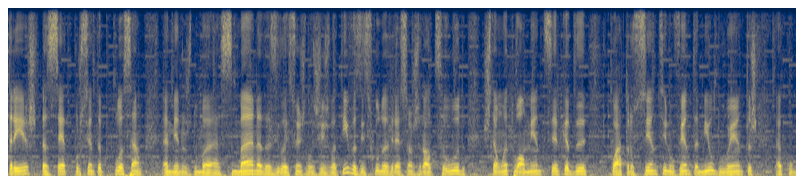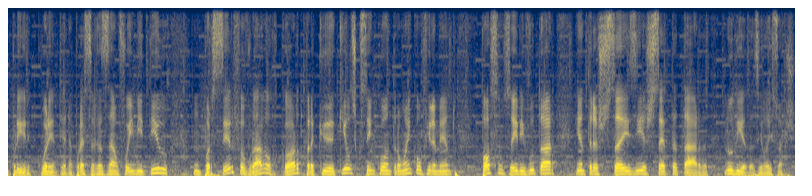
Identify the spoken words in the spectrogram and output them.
3 a 7% da população. A menos de uma semana das eleições legislativas e, segundo a Direção-Geral de Saúde, estão atualmente cerca de 490 mil doentes a cumprir quarentena. Por essa razão, foi emitido um parecer favorável, recorde, para que aqueles que se encontram em confinamento possam sair e votar entre as 6 e as 7 da tarde, no dia das eleições.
